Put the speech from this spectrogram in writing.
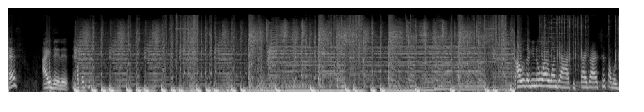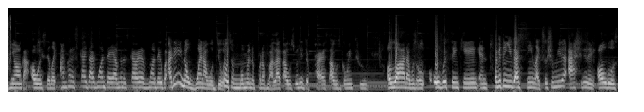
Yes, I did it. I was like, you know what? One day I had to skydive. Since I was young, I always said like, I'm gonna skydive one day. I'm gonna skydive one day, but I didn't even know when I would do it. It was a moment in front of my life. I was really depressed. I was going through a lot. I was overthinking and everything you guys seen, like social media, actually, and all those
